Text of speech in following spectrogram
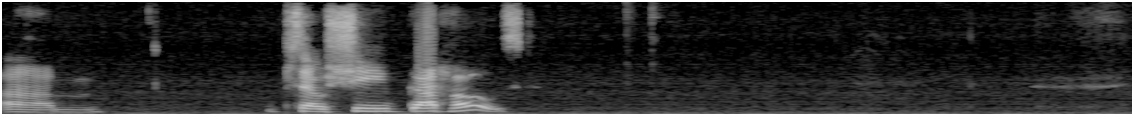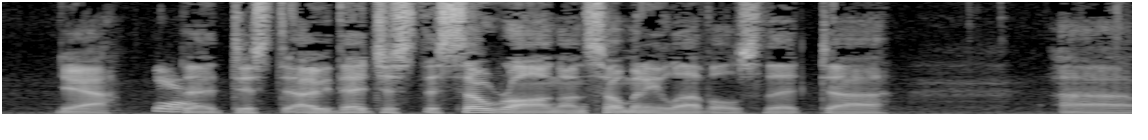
Um, so she got hosed. Yeah, yeah. That just I, that just they're so wrong on so many levels that uh, uh,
